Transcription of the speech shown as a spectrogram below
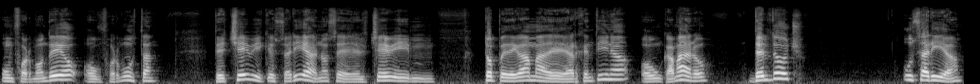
Un Ford Mondeo o un Ford Mustang. De Chevy, ¿qué usaría? No sé, el Chevy mm, tope de gama de Argentina o un Camaro. Del Dodge, usaría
